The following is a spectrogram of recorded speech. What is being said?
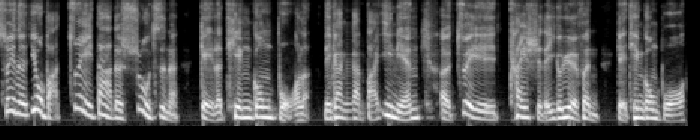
所以呢又把最大的数字呢给了天公伯了。你看看，把一年呃最开始的一个月份给天公伯，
